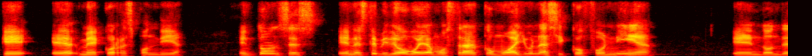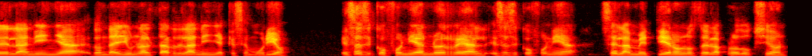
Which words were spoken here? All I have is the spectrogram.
que eh, me correspondía. Entonces, en este video voy a mostrar cómo hay una psicofonía en donde la niña, donde hay un altar de la niña que se murió. Esa psicofonía no es real, esa psicofonía se la metieron los de la producción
